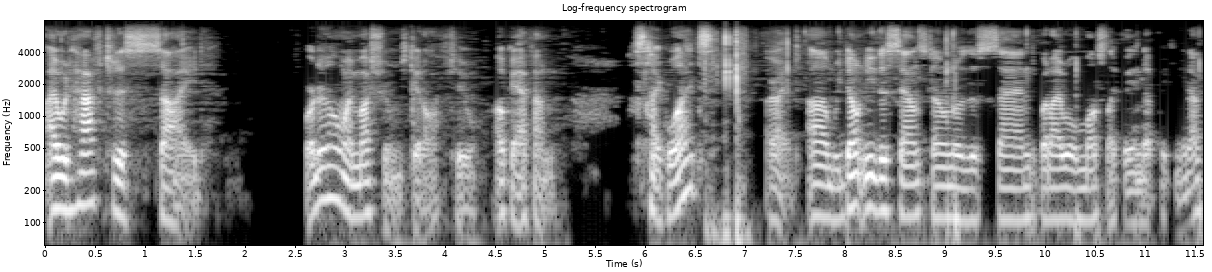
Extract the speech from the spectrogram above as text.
I would have to decide. Where did all my mushrooms get off to? Okay, I found them. I was like, what? Alright, um, we don't need this sandstone or this sand, but I will most likely end up picking it up.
